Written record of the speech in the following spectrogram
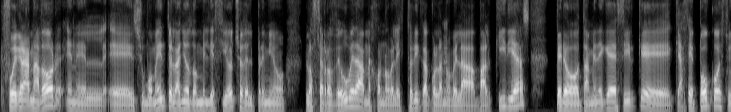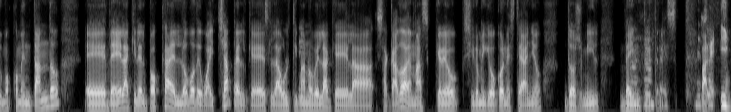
fue ganador en, el, eh, en su momento, el año 2018, del premio Los Cerros de Úbeda a Mejor Novela Histórica con la novela Valquirias, pero también hay que decir que, que hace poco estuvimos comentando eh, de él aquí en el podcast El Lobo de Whitechapel, que es la última novela que él ha sacado, además creo, si no me equivoco, en este año 2023. Vale, ¿y,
